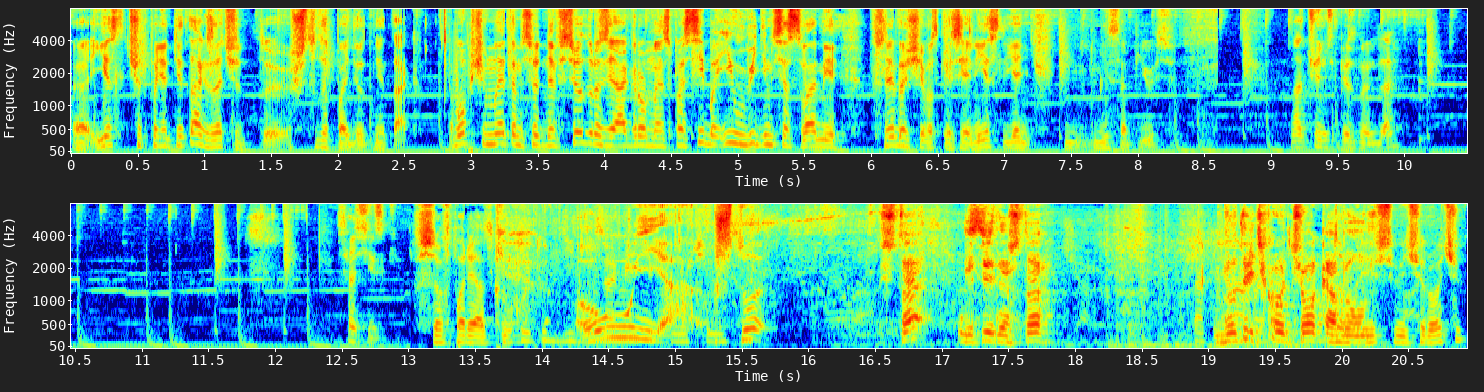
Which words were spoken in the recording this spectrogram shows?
Э, Если что-то пойдет не так, значит, э, что-то пойдет не так. В общем, на этом сегодня все, друзья. Огромное спасибо. И увидимся с вами в следующее воскресенье, если я не сопьюсь. Надо что-нибудь спизнуть, да? Сосиски. Все в порядке. Заметик я. Что? Что? Действительно, что? Внутри какого чувака был. Вечерочек.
